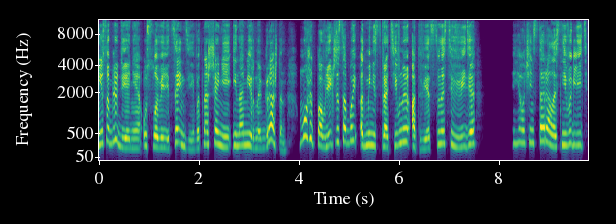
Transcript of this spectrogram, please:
Несоблюдение условий лицензии в отношении иномирных граждан может повлечь за собой административную ответственность в виде... Я очень старалась не выглядеть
